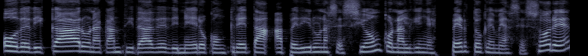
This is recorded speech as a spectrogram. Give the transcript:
o dedicar una cantidad de dinero concreta a pedir una sesión con alguien experto que me asesore,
